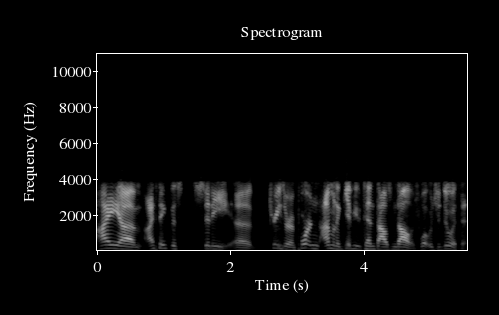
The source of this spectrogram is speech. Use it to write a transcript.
I um, I think this city uh, trees are important. I'm going to give you ten thousand dollars. What would you do with it?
